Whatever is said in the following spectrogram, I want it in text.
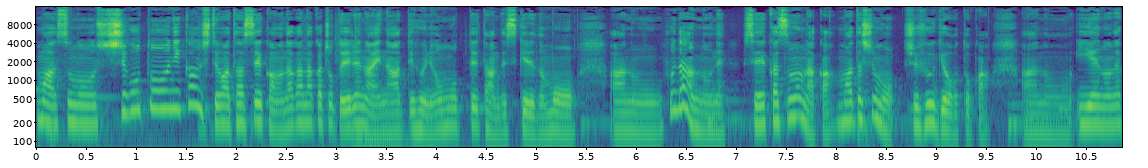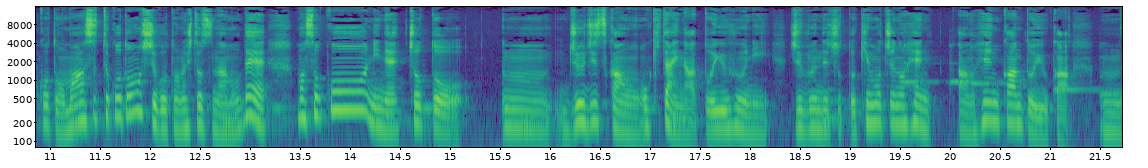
まあ、その仕事に関しては達成感はなかなかちょっと得れないなっていうふうに思ってたんですけれどもあの普段のね生活の中、まあ、私も主婦業とかあの家のねことを回すってことも仕事の一つなので、まあ、そこにねちょっとうん、充実感を置きたいなというふうに自分でちょっと気持ちの変あの変換というか、うん、思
